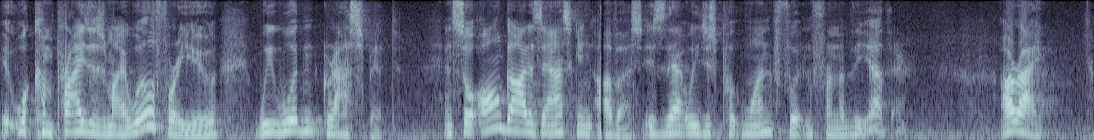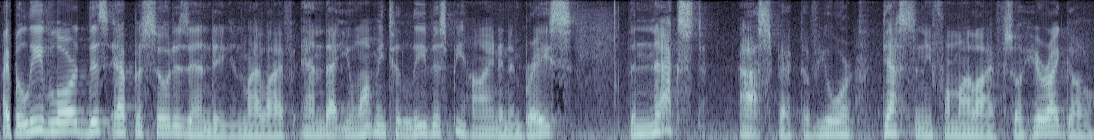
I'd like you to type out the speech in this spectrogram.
it, what comprises my will for you, we wouldn't grasp it. And so all God is asking of us is that we just put one foot in front of the other. All right. I believe, Lord, this episode is ending in my life and that you want me to leave this behind and embrace the next aspect of your destiny for my life. So here I go.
